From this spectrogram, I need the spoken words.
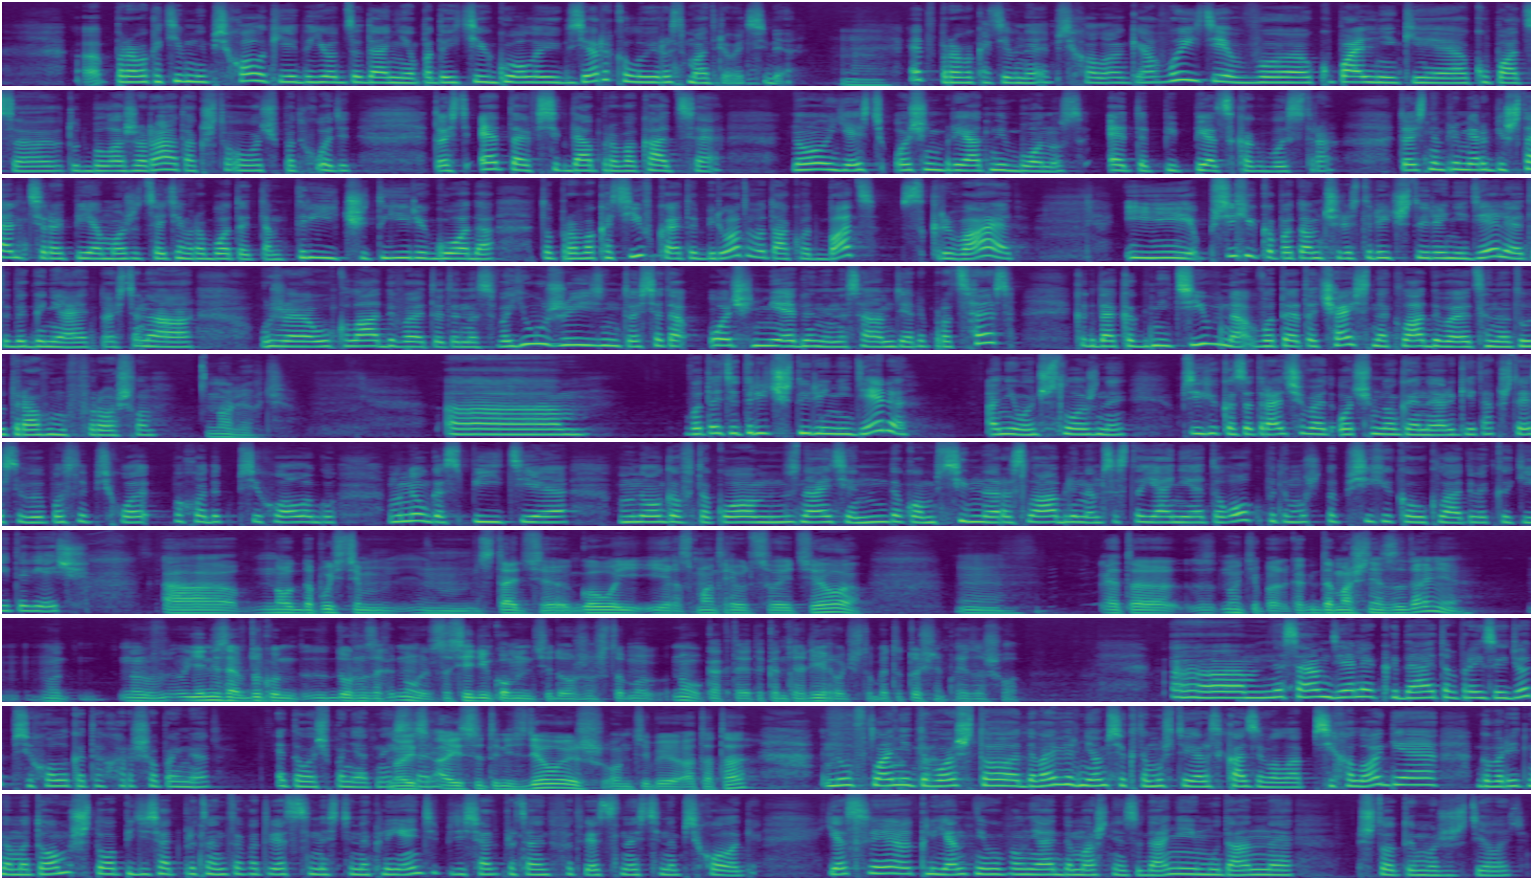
а, провокативный психолог ей дает задание подойти голой к зеркалу и рассматривать себя. Mm-hmm. Это провокативная психология. Выйти в купальнике, купаться, тут была жара, так что очень подходит. То есть это всегда провокация. Но есть очень приятный бонус. Это пипец как быстро. То есть, например, гештальт-терапия может с этим работать там 3-4 года, то провокативка это берет вот так вот, бац, скрывает, и психика потом через 3-4 недели это догоняет. То есть она уже укладывает это на свою жизнь. То есть это очень медленный на самом деле процесс, когда когнитивно вот эта часть накладывается на ту травму в прошлом. Но легче. Вот эти 3-4 недели, они очень сложные психика затрачивает очень много энергии. Так что если вы после похода к психологу много спите, много в таком, знаете, ну, таком сильно расслабленном состоянии, это ок, потому что психика укладывает какие-то вещи. А, ну, допустим, стать э, голой и рассматривать свое тело, это, ну, типа, как домашнее задание? Ну, ну, я не знаю, вдруг он должен, зах- ну, в соседней комнате должен, чтобы, ну, как-то это контролировать, чтобы это точно произошло. А, на самом деле, когда это произойдет, психолог это хорошо поймет. Это очень понятная Но если, а если ты не сделаешь, он тебе а-та-та? Ну, в плане того, что давай вернемся к тому, что я рассказывала. Психология говорит нам о том, что 50% ответственности на клиенте, 50% ответственности на психологе. Если клиент не выполняет домашнее задание, ему данное, что ты можешь сделать?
